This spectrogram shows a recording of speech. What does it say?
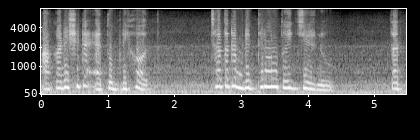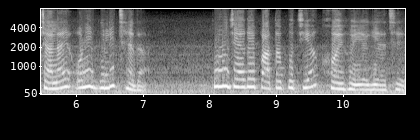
আকারে সেটা এত বৃহৎ, ছাতাটা বৃদ্ধের মতোই জীর্ণ। তার চালায় অনেকগুলি ছেঁদা। কোনো জায়গায় পাতা পচিয়া ক্ষয় হইয়া গিয়াছে।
